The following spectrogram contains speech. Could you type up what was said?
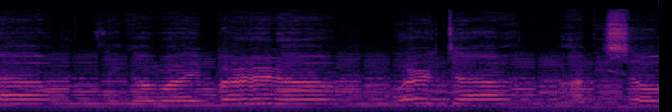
Out. Think I might burn out. Worked out. I be so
